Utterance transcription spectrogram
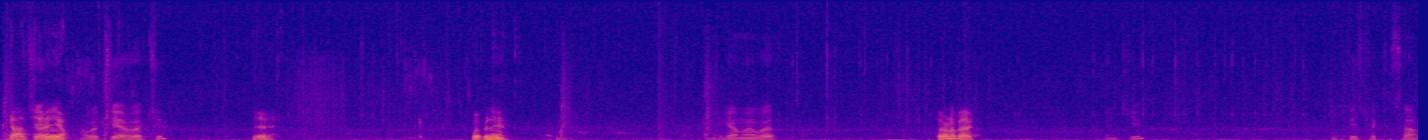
I God whipped you. damn. I whipped you. I whipped you. Yeah. Whipping you. I got my whip. Throwing it back. Thank you. Please pick this up.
